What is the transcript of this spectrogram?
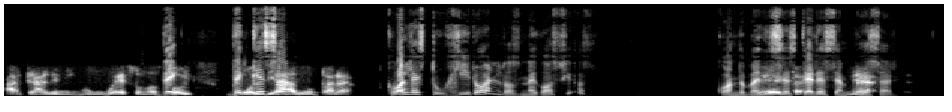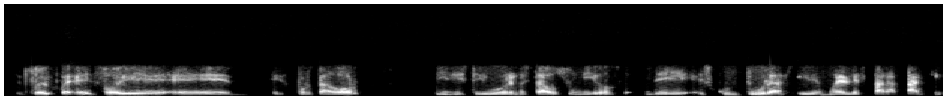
atrás de ningún hueso, no estoy moldeado para... ¿Cuál es tu giro en los negocios? Cuando me dices que eres empresario. soy soy eh, exportador y distribuidor en Estados Unidos de esculturas y de muebles para patio.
